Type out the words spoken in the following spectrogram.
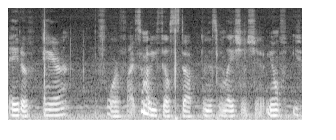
Eight of air, four of five. Some of you feel stuck in this relationship. You don't. You,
